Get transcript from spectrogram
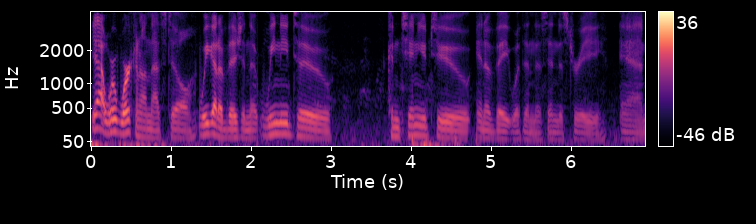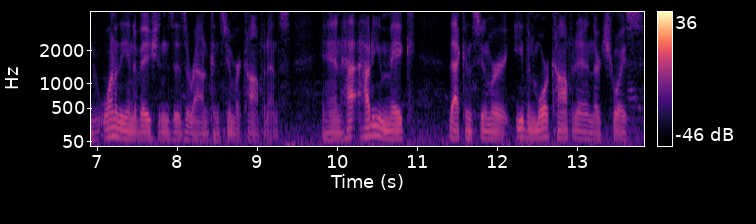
Yeah, we're working on that still. We got a vision that we need to continue to innovate within this industry, and one of the innovations is around consumer confidence. And how, how do you make that consumer even more confident in their choice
